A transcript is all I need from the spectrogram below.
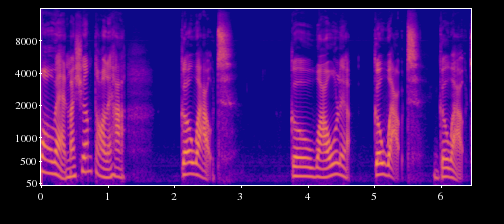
วอแหวนมาเชื่อมต่อเลยค่ะ go out go out เลย go out go out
